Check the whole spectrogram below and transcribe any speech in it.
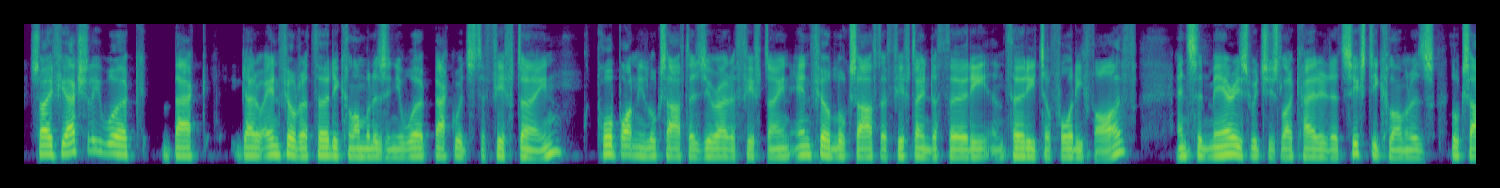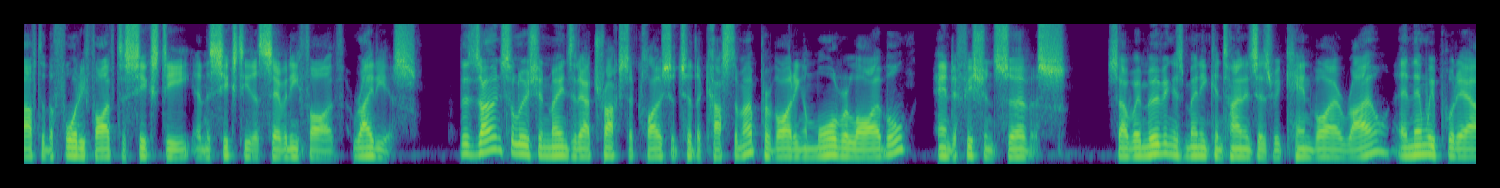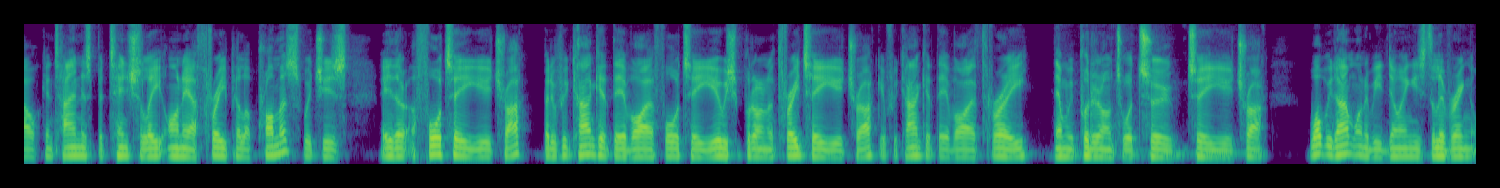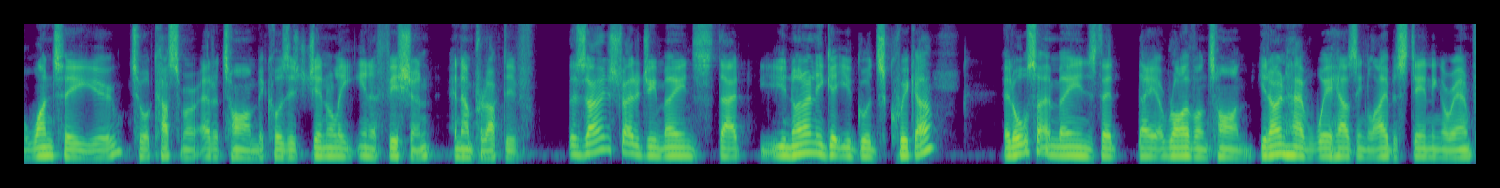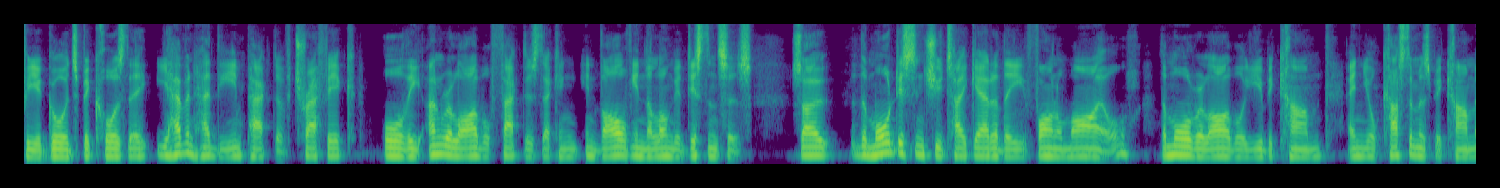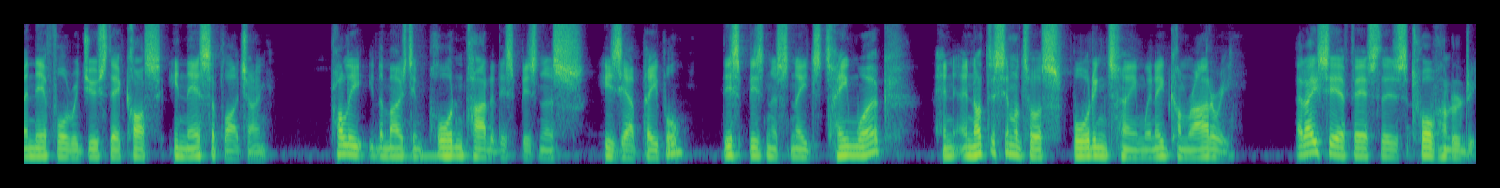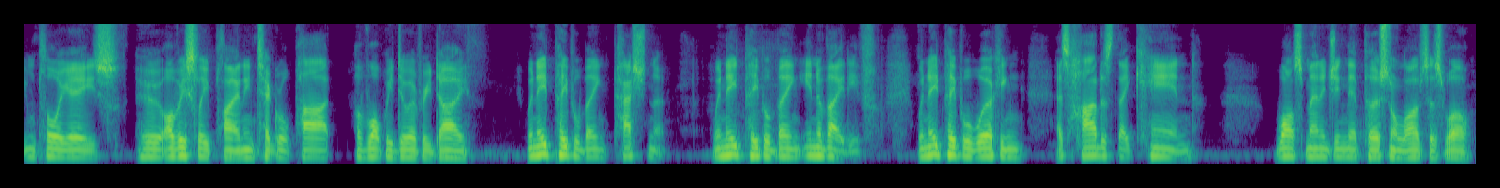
So if you actually work back, go to Enfield at 30 kilometres and you work backwards to 15, Port Botany looks after 0 to 15, Enfield looks after 15 to 30 and 30 to 45. And St Mary's, which is located at 60 kilometres, looks after the 45 to 60 and the 60 to 75 radius. The zone solution means that our trucks are closer to the customer, providing a more reliable and efficient service. So we're moving as many containers as we can via rail, and then we put our containers potentially on our three pillar promise, which is either a 4 TEU truck, but if we can't get there via 4 TEU, we should put on a 3 TEU truck. If we can't get there via 3, then we put it onto a 2 TEU truck. What we don't want to be doing is delivering 1 TEU to a customer at a time because it's generally inefficient and unproductive. The zone strategy means that you not only get your goods quicker, it also means that they arrive on time. You don't have warehousing labour standing around for your goods because they, you haven't had the impact of traffic or the unreliable factors that can involve in the longer distances. So, the more distance you take out of the final mile, the more reliable you become and your customers become, and therefore reduce their costs in their supply chain. Probably the most important part of this business is our people. This business needs teamwork and, and not dissimilar to a sporting team, we need camaraderie. At ACFS, there's 1,200 employees who obviously play an integral part of what we do every day. We need people being passionate. We need people being innovative. We need people working as hard as they can whilst managing their personal lives as well.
